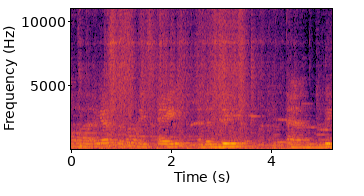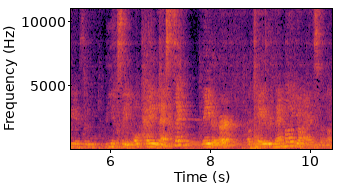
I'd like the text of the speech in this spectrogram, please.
Uh, I guess the first one is A, and then D, and B and C. B and C. Okay, let's check later. Okay, remember your answer.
